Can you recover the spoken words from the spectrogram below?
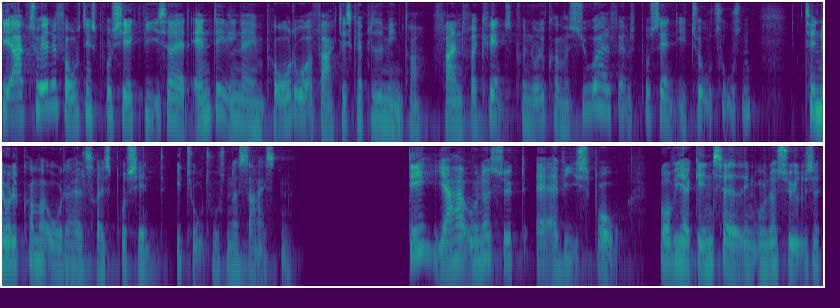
Det aktuelle forskningsprojekt viser, at andelen af importord faktisk er blevet mindre, fra en frekvens på 0,97% i 2000 til 0,58% i 2016. Det, jeg har undersøgt, er avissprog, hvor vi har gentaget en undersøgelse,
